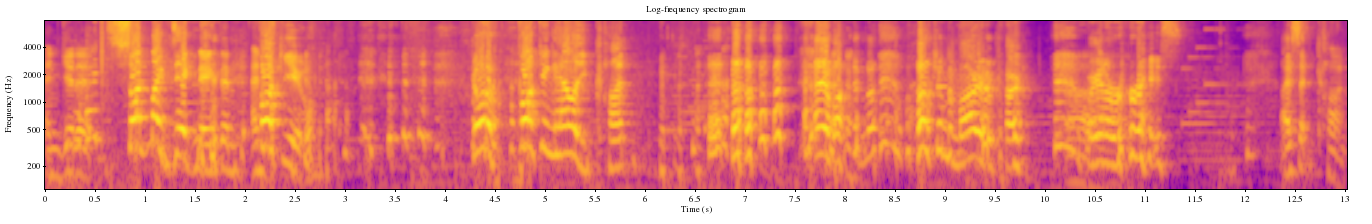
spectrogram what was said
and get it. Suck my dick, Nathan. and Fuck you. Go to fucking hell, you cunt. hey, welcome to, welcome to Mario Kart. We're gonna race. I said cunt.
